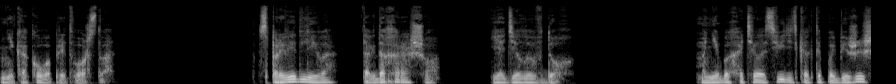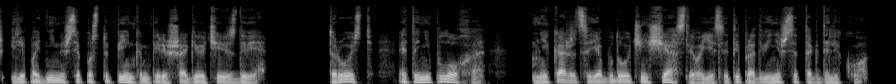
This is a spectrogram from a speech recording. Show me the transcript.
никакого притворства. Справедливо, тогда хорошо. Я делаю вдох. Мне бы хотелось видеть, как ты побежишь или поднимешься по ступенькам, перешагивая через две. Трость — это неплохо. Мне кажется, я буду очень счастлива, если ты продвинешься так далеко.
